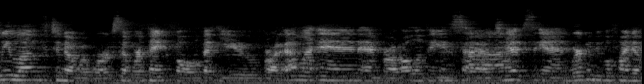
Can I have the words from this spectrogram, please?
we love to know what works, and we're thankful that you brought Ella in and brought all of these uh, Thanks, tips in. Where can people find out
